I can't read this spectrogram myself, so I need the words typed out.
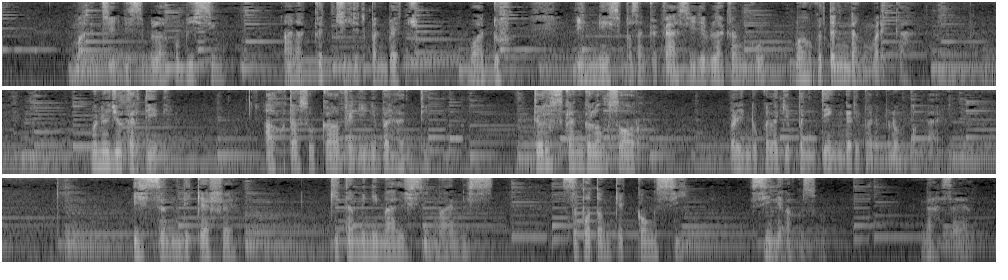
Makcik di sebelahku bising anak kecil di depan becok. Waduh, ini sepasang kekasih di belakangku. Mau ku tendang mereka. Menuju Kartini. Aku tak suka van ini berhenti. Teruskan gelongsor. Rinduku lagi penting daripada penumpang lain. Iseng di kafe. Kita minimalis yang manis. Sepotong kek kongsi. Sini aku suap. Nah sayang.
